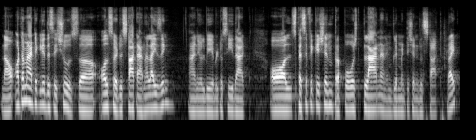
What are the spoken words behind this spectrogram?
Now automatically this issues uh, also it will start analyzing and you'll be able to see that all specification, proposed plan and implementation will start, right?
